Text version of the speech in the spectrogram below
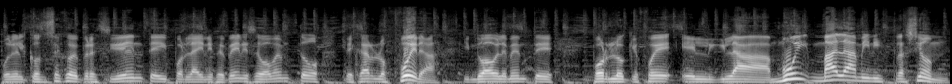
por el Consejo de Presidente y por la NFP en ese momento, dejarlos fuera, indudablemente por lo que fue el, la muy mala administración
